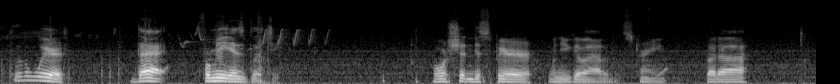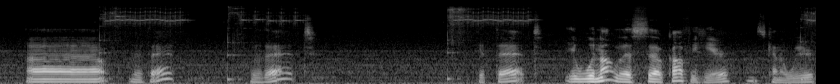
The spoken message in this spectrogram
It's a little weird. That, for me, is glitchy. Or shouldn't disappear when you go out of the screen. But, uh, uh, with that, with that, get that. It will not let us sell coffee here. That's kind of weird.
